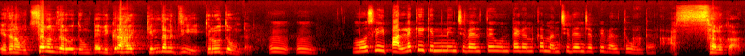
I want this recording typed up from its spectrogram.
ఏదైనా ఉత్సవం జరుగుతుంటే విగ్రహాల కింద నుంచి తిరుగుతూ ఉంటారు. మోస్ట్లీ ఈ పల్లకి కింద నుంచి వెళ్తూ ఉంటే గనుక మంచిది అని చెప్పి వెళ్తూ ఉంటారు. అస్సలు కాదు.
